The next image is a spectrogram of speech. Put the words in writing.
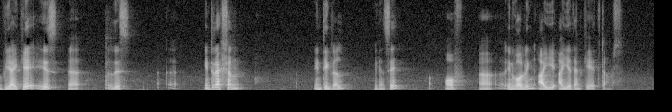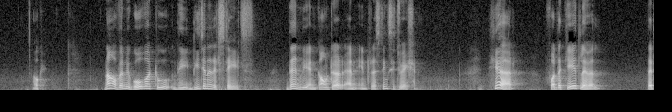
Vik is uh, this uh, interaction integral we can say of uh, involving i, ith and kth terms. Okay. Now when we go over to the degenerate states then we encounter an interesting situation. Here for the kth level that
